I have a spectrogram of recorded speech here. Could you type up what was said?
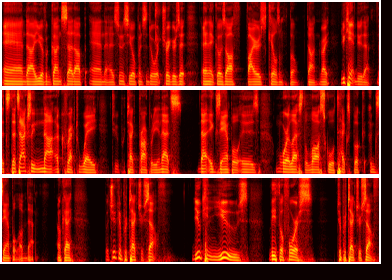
and uh, you have a gun set up. And as soon as he opens the door, it triggers it, and it goes off, fires, kills him. Boom, done. Right? You can't do that. That's that's actually not a correct way to protect property, and that's that example is more or less the law school textbook example of that. Okay, but you can protect yourself. You can use lethal force to protect yourself.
